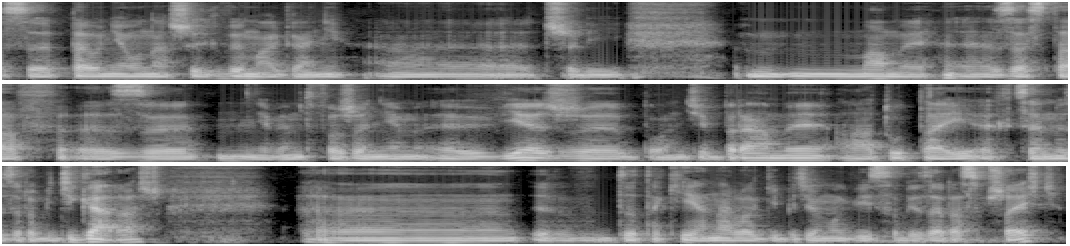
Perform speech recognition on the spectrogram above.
spełniał naszych wymagań, e, czyli mamy zestaw z, nie wiem, tworzeniem wieży bądź bramy, a tutaj chcemy zrobić garaż. E, do takiej analogii będziemy mogli sobie zaraz przejść.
